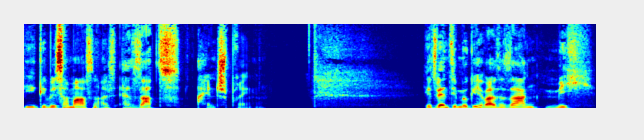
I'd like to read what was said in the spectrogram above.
die gewissermaßen als Ersatz einspringen. Jetzt werden Sie möglicherweise sagen, mich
